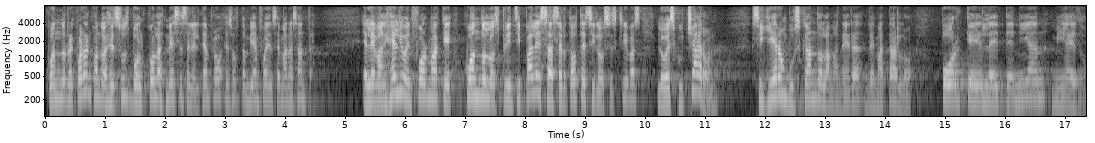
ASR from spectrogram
Cuando recuerdan cuando Jesús volcó las mesas en el templo, eso también fue en Semana Santa. El Evangelio informa que cuando los principales sacerdotes y los escribas lo escucharon, siguieron buscando la manera de matarlo porque le tenían miedo.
